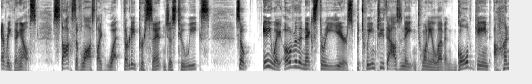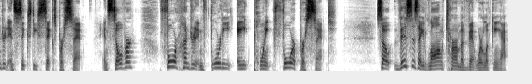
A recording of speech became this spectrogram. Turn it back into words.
everything else. Stocks have lost like what, 30% in just two weeks? So, Anyway, over the next three years, between 2008 and 2011, gold gained 166%, and silver, 448.4%. So, this is a long term event we're looking at.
